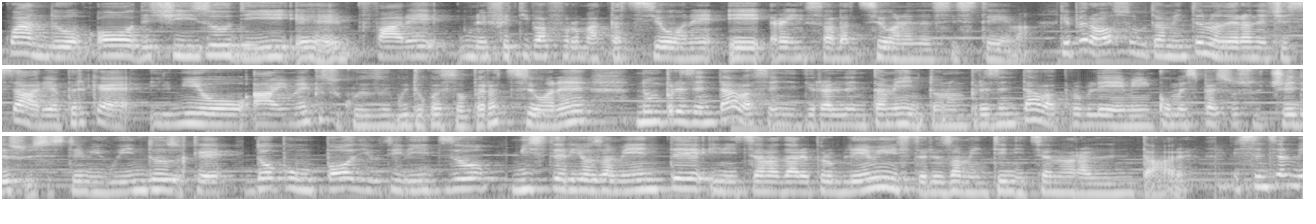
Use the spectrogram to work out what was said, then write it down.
quando ho deciso di eh, fare un'effettiva formattazione e reinstallazione del sistema, che però assolutamente non era necessaria perché il mio iMac su cui ho eseguito questa operazione non presentava segni di rallentamento, non presentava problemi come spesso succede sui sistemi Windows che dopo un po' di utilizzo misteriosamente iniziano a dare problemi, misteriosamente iniziano a rallentare. Essenzialmente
